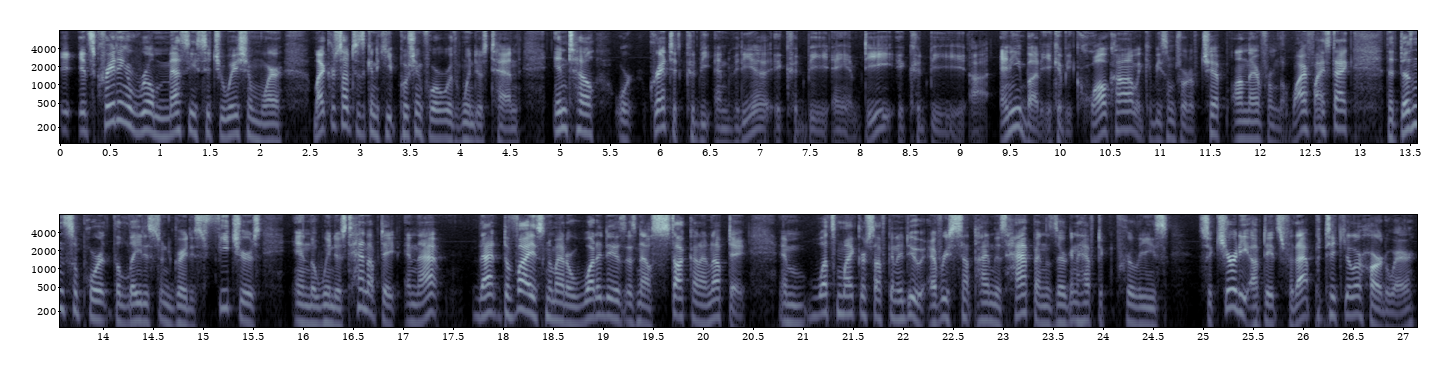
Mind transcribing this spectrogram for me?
it's creating a real messy situation where Microsoft is going to keep pushing forward with Windows 10. Intel, or granted, it could be NVIDIA, it could be AMD, it could be uh, anybody, it could be Qualcomm, it could be some sort of chip on there from the Wi Fi stack that doesn't support the latest and greatest features in the Windows 10 update. And that that device, no matter what it is, is now stuck on an update. And what's Microsoft going to do? Every time this happens, they're going to have to release security updates for that particular hardware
